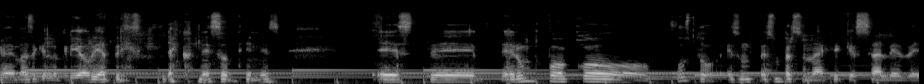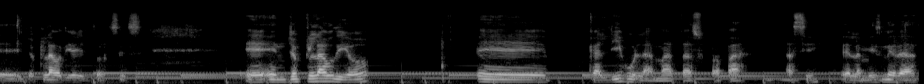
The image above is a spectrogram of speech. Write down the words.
además de que lo crió Beatriz, ya con eso tienes. Este era un poco justo, es un, es un personaje que sale de Yo Claudio, y entonces eh, en Yo Claudio, eh, Calígula mata a su papá, así, de la misma edad,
